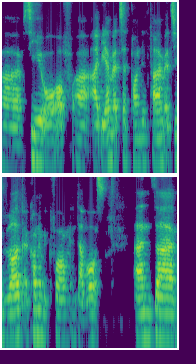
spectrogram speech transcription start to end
uh, CEO of uh, IBM at that point in time, at the World Economic Forum in Davos. And uh,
